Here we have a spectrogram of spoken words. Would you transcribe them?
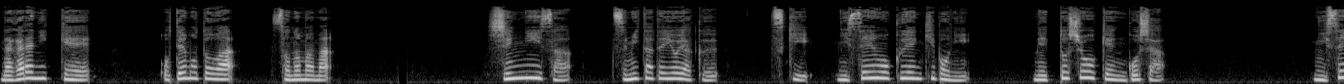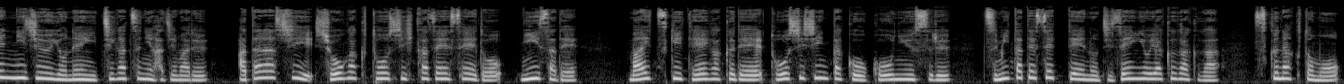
ながら日経。お手元はそのまま。新ニーサ積立予約月2000億円規模にネット証券5社2024年1月に始まる新しい少額投資非課税制度 NISA で毎月定額で投資信託を購入する積立設定の事前予約額が少なくとも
